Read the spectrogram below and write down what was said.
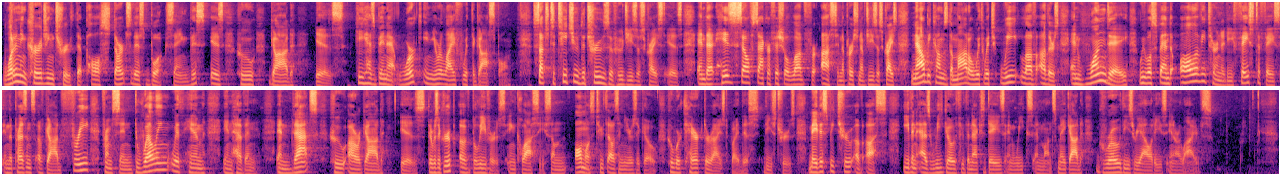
What an encouraging truth that Paul starts this book saying, This is who God is. He has been at work in your life with the gospel, such to teach you the truths of who Jesus Christ is, and that his self sacrificial love for us in the person of Jesus Christ now becomes the model with which we love others. And one day we will spend all of eternity face to face in the presence of God, free from sin, dwelling with him in heaven. And that's who our God is. There was a group of believers in Colossae some almost 2,000 years ago who were characterized by this, these truths. May this be true of us, even as we go through the next days and weeks and months. May God grow these realities in our lives.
